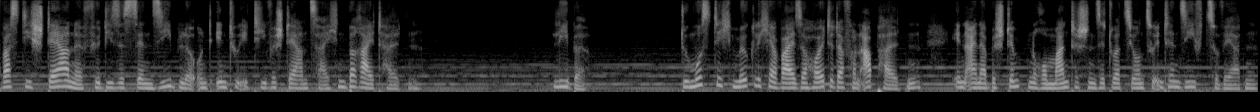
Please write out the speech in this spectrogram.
was die Sterne für dieses sensible und intuitive Sternzeichen bereithalten. Liebe. Du musst dich möglicherweise heute davon abhalten, in einer bestimmten romantischen Situation zu intensiv zu werden.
